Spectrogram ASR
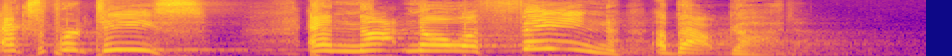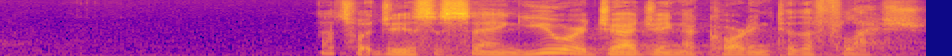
expertise and not know a thing about God. That's what Jesus is saying. You are judging according to the flesh.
